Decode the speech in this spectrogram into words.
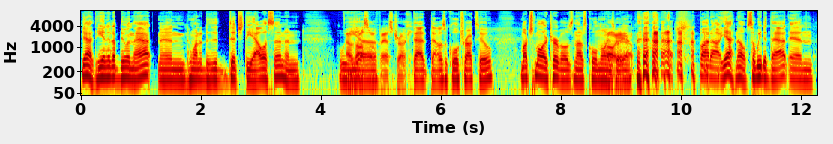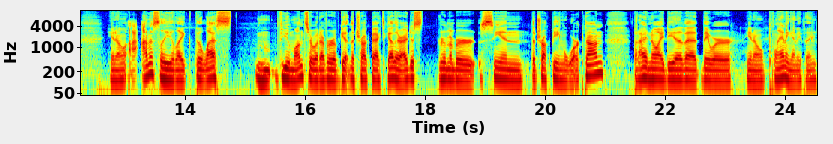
yeah, he ended up doing that, and he wanted to ditch the Allison, and we that was also uh, a fast truck. that that was a cool truck too. Much smaller turbos, not as cool noise, Oh, but yeah. but uh, yeah, no. So we did that, and you know, I, honestly, like the last m- few months or whatever of getting the truck back together, I just remember seeing the truck being worked on, but I had no idea that they were, you know, planning anything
